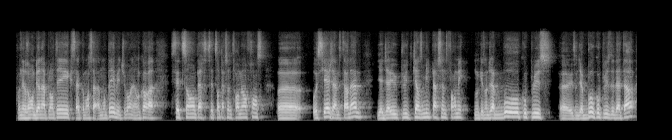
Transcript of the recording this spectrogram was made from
qu'on est vraiment bien implanté, que ça commence à monter, mais tu vois, on est encore à 700, 700 personnes formées en France. Euh, au siège à Amsterdam, il y a déjà eu plus de 15 000 personnes formées. Donc, ils ont déjà beaucoup plus, euh, ils ont déjà beaucoup plus de data.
